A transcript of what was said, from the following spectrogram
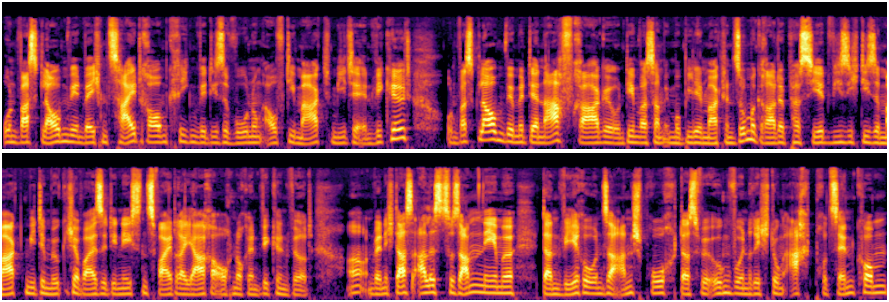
und was glauben wir, in welchem Zeitraum kriegen wir diese Wohnung auf die Marktmiete entwickelt und was glauben wir mit der Nachfrage und dem, was am Immobilienmarkt in Summe gerade passiert, wie sich diese Marktmiete möglicherweise die nächsten zwei, drei Jahre auch noch entwickeln wird. Und wenn ich das alles zusammennehme, dann wäre unser Anspruch, dass wir irgendwo in Richtung 8% kommen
